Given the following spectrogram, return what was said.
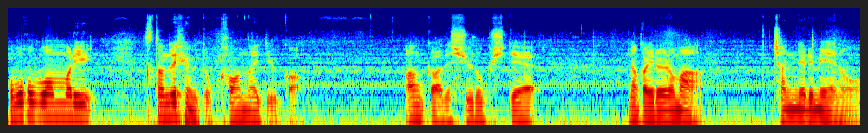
ほぼほぼあんまりスタンド FM と変わんないというかアンカーで収録してなんかいろいろまあチャンネル名の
